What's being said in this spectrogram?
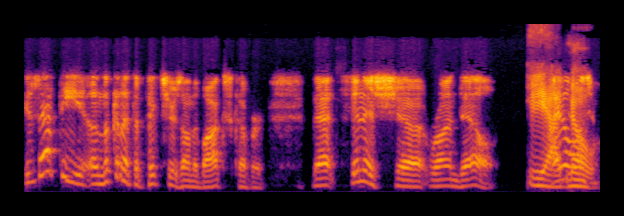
Is that the? I'm looking at the pictures on the box cover. That Finnish uh, roundel. Yeah, I always- no,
